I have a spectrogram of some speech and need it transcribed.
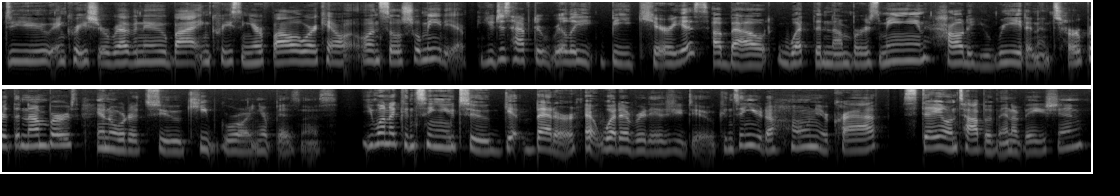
Do you increase your revenue by increasing your follower count on social media? You just have to really be curious about what the numbers mean. How do you read and interpret the numbers in order to keep growing your business? You want to continue to get better at whatever it is you do. Continue to hone your craft, stay on top of innovation,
